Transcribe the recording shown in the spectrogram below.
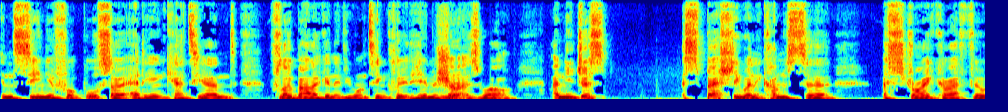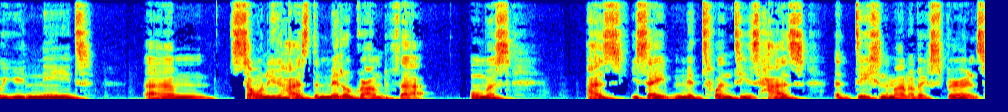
in senior football. So Eddie and Nketiah and Flo Balogun, if you want to include him in sure. that as well. And you just, especially when it comes to a striker, I feel you need um, someone who has the middle ground of that, almost as you say, mid twenties, has a decent amount of experience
